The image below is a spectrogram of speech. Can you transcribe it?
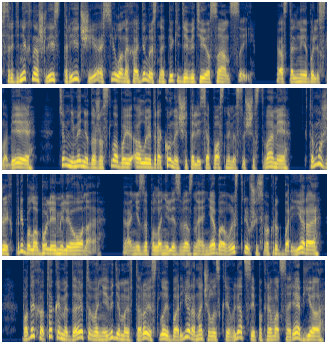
Среди них нашлись три, чья сила находилась на пике девяти эссанций. Остальные были слабее, тем не менее даже слабые алые драконы считались опасными существами, к тому же их прибыло более миллиона. Они заполонили звездное небо, выстроившись вокруг барьера. Под их атаками до этого невидимый второй слой барьера начал искривляться и покрываться рябью.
